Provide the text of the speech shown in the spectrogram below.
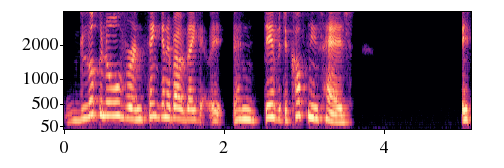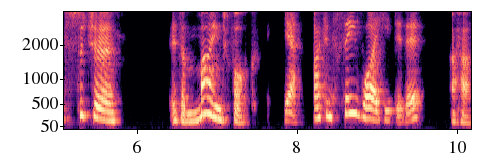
looking over and thinking about like in David Duchovny's head, it's such a it's a mind fuck. Yeah, I can see why he did it, Uh huh.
